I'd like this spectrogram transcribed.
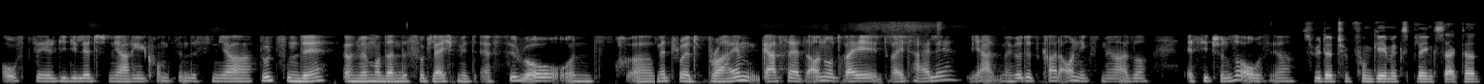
aufzählt, die die letzten Jahre gekommen sind, das sind ja Dutzende. Und wenn man dann das vergleicht mit F-Zero und äh, Metroid Prime, gab es ja jetzt auch nur drei, drei Teile. Ja, man hört jetzt gerade auch nichts mehr. Also es sieht schon so aus, ja. Das ist wie der Typ von Game Explain gesagt hat.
